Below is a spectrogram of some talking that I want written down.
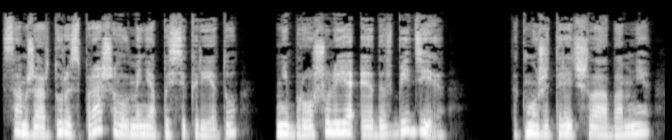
Сам же Артур и спрашивал меня по секрету, не брошу ли я Эда в беде. Так, может, речь шла обо мне —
